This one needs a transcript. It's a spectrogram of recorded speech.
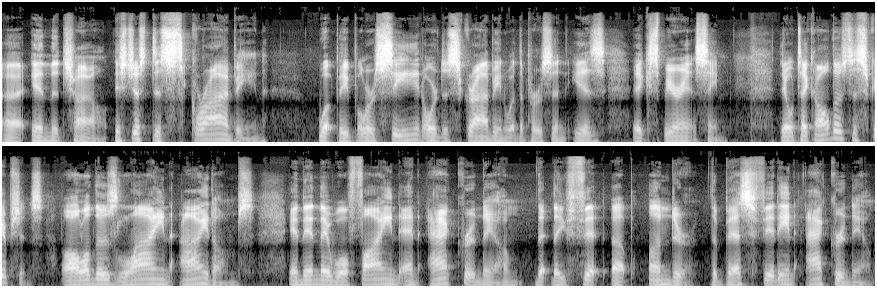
uh, in the child. It's just describing what people are seeing or describing what the person is experiencing. They will take all those descriptions, all of those line items, and then they will find an acronym that they fit up under the best fitting acronym,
